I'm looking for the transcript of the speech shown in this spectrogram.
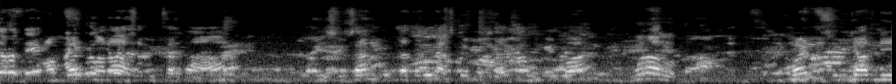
तर आपण मला असं विचारता की सुशांत कुठला तरी राजकीय पक्षाचा उमेदवार होणार होता. पण ज्यांनी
